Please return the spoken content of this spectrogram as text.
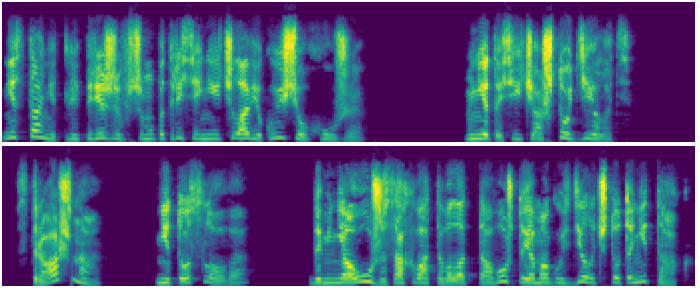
не станет ли пережившему потрясение человеку еще хуже? Мне-то сейчас что делать? Страшно? Не то слово. Да меня ужас охватывал от того, что я могу сделать что-то не так.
